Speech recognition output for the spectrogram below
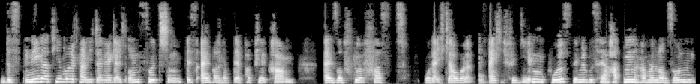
das Negative kann ich dann ja gleich umswitchen, ist einfach noch der Papierkram. Also für fast, oder ich glaube eigentlich für jeden Kurs, den wir bisher hatten, haben wir noch so einen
